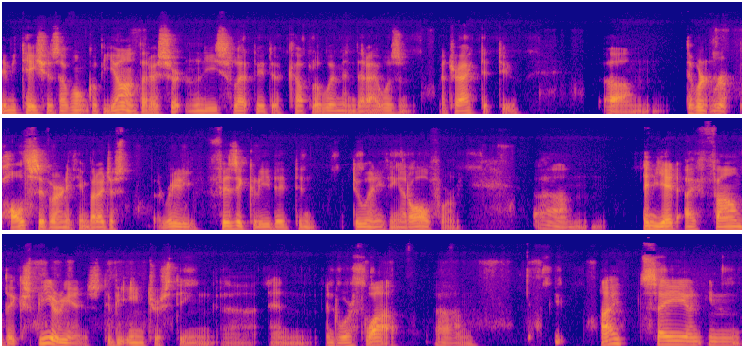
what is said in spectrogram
limitations I won't go beyond. But I certainly slept with a couple of women that I wasn't attracted to. Um, they weren't repulsive or anything, but I just really physically they didn't do anything at all for me. Um, and yet I found the experience to be interesting uh, and and worthwhile. Um, I'd say in, in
